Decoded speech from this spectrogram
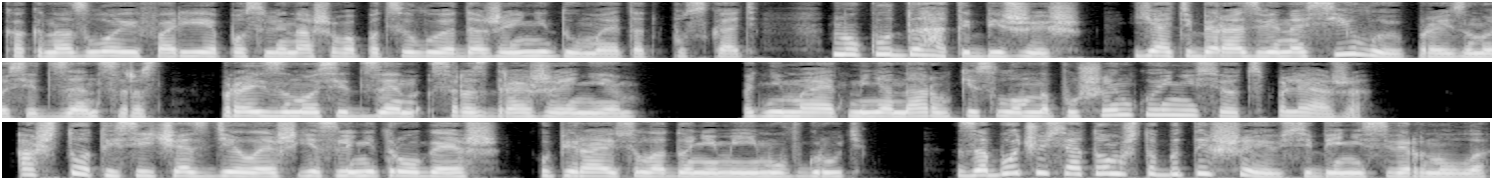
Как назло, эйфория после нашего поцелуя даже и не думает отпускать. «Ну куда ты бежишь? Я тебя разве насилую?» произносит Зен с, раз... произносит Зен с раздражением. Поднимает меня на руки, словно пушинку, и несет с пляжа. «А что ты сейчас делаешь, если не трогаешь?» Упираюсь ладонями ему в грудь. «Забочусь о том, чтобы ты шею себе не свернула.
